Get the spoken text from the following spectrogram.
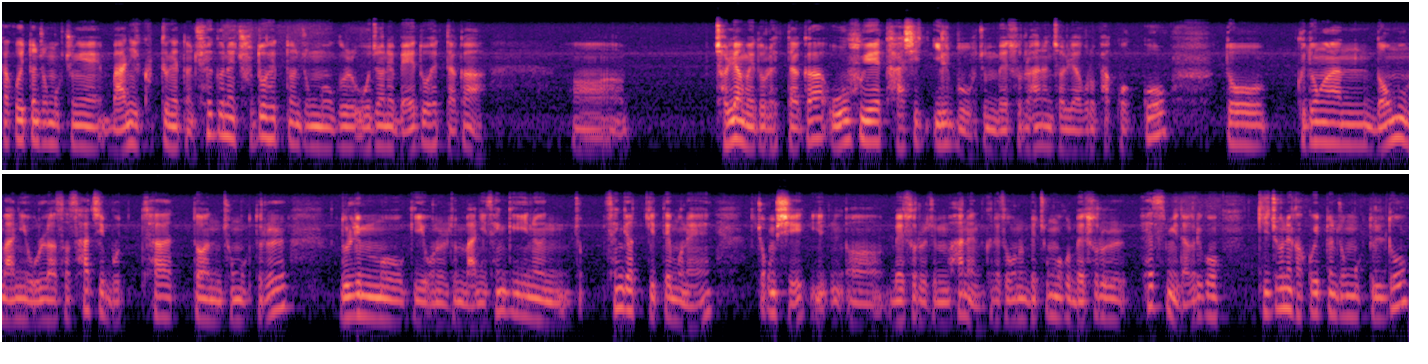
갖고 있던 종목 중에 많이 급등했던 최근에 주도했던 종목을 오전에 매도했다가 어, 전략 매도를 했다가 오후에 다시 일부 좀 매수를 하는 전략으로 바꿨고 또 그동안 너무 많이 올라서 사지 못했던 종목들을 눌림목이 오늘 좀 많이 생기는 생겼기 때문에 조금씩 어, 매수를 좀 하는 그래서 오늘 몇 종목을 매수를 했습니다. 그리고 기존에 갖고 있던 종목들도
